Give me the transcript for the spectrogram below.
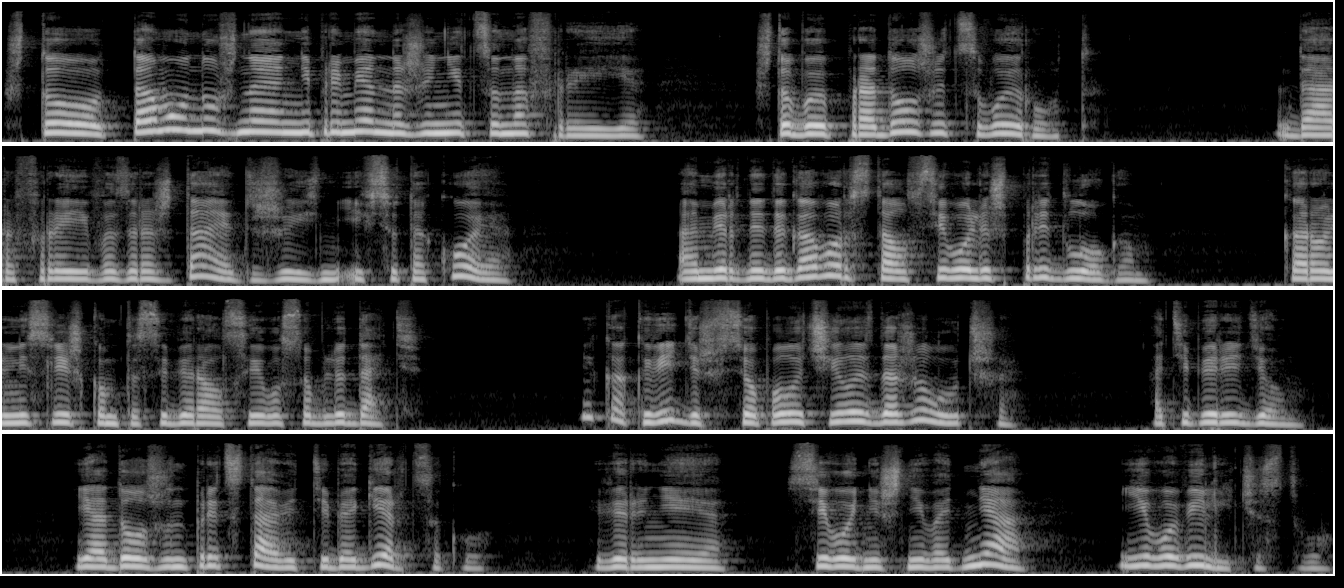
что тому нужно непременно жениться на Фрейе, чтобы продолжить свой род. Дар Фрей возрождает жизнь и все такое, а мирный договор стал всего лишь предлогом. Король не слишком-то собирался его соблюдать. И, как видишь, все получилось даже лучше. А теперь идем. Я должен представить тебя герцогу, вернее, сегодняшнего дня его величеству.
